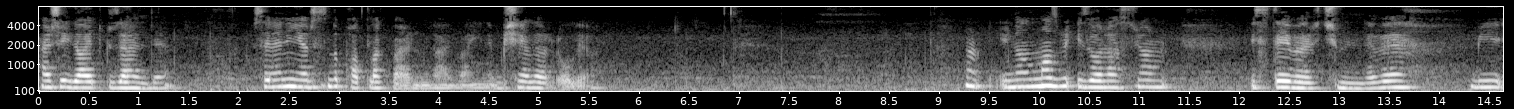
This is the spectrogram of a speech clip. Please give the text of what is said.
her şey gayet güzeldi. Senenin yarısında patlak verdim galiba yine. Bir şeyler oluyor. İnanılmaz bir izolasyon isteği var içimde ve bir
